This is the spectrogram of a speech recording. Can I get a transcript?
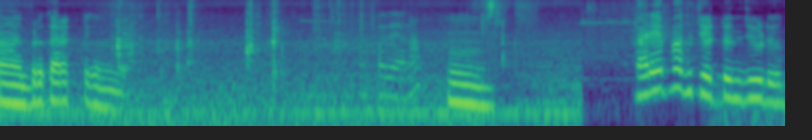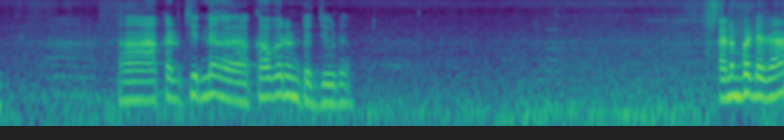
ఆ, ఇప్పుడు కరెక్ట్గా ఉంది. కరేపాకు చెట్టు ఉంది చూడు. అక్కడ చిన్న కవర్ ఉంటుంది చూడు. కనపడ్డదా?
